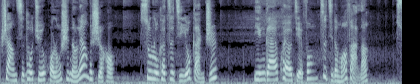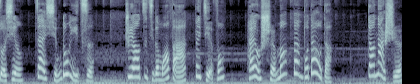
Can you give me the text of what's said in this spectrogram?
上次偷取火龙石能量的时候，苏鲁克自己有感知。应该快要解封自己的魔法了，索性再行动一次。只要自己的魔法被解封，还有什么办不到的？到那时，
